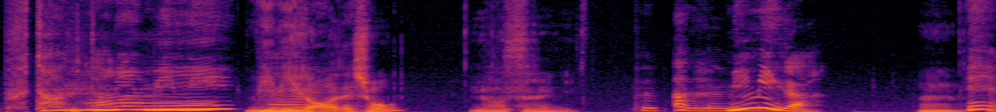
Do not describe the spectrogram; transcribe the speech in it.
豚の耳？耳？側でしょ？要するに、あ耳が？うん、ええ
